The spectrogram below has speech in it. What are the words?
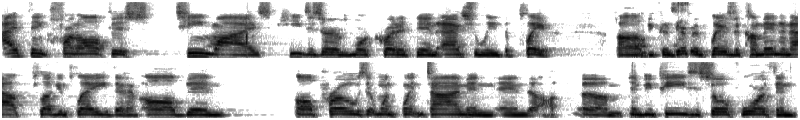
I think front office, team wise, he deserves more credit than actually the player. Uh, because there have been players that come in and out, plug and play, that have all been all pros at one point in time and and uh, um, MVPs and so forth, and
